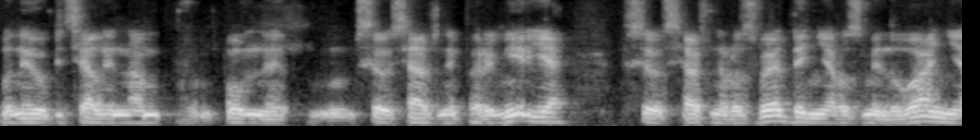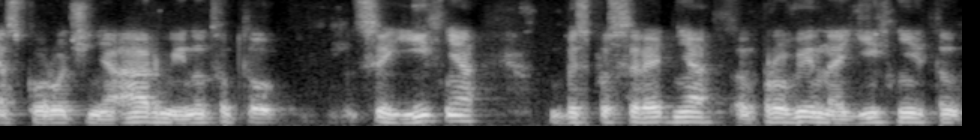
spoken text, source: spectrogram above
вони обіцяли нам повне всеосяжне перемір'я, всеосяжне розведення, розмінування, скорочення армії. Ну тобто, це їхня безпосередня провина, їхні то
